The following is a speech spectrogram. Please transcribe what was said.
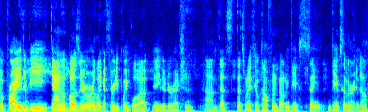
it'll probably either be down to the buzzer or like a 30 point blowout in either direction. Um, that's that's what I feel confident about in game saying game seven right now.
